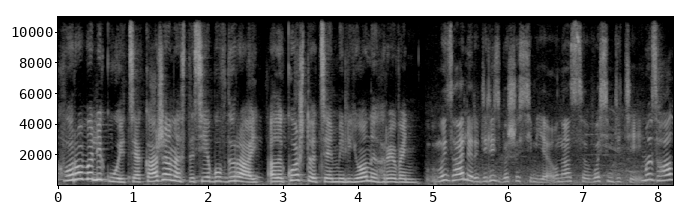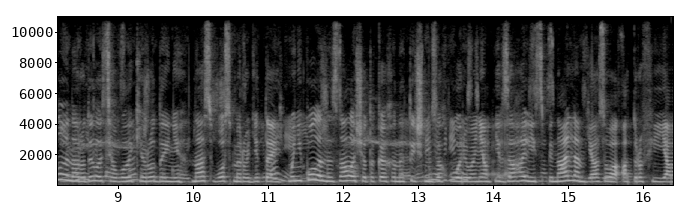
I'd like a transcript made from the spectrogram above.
Хвороба лікується, каже Анастасія Бовдурай, але коштує це мільйони гривень. Ми з Галі родились в большой сім'ї. У нас 8 дітей. Ми з Галою народилися у великій родині. Нас восьмеро дітей. Ми ніколи не знали, що таке генетичне захворювання і взагалі спінальна м'язова атрофія.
